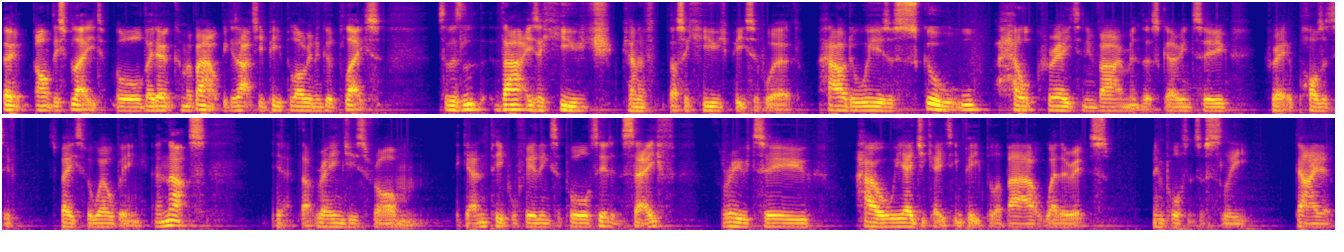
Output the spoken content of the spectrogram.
don't aren't displayed or they don't come about because actually people are in a good place. So there's that is a huge kind of that's a huge piece of work. How do we as a school help create an environment that's going to create a positive space for well-being? And that's yeah, that ranges from again people feeling supported and safe through to how are we educating people about whether it's importance of sleep, diet,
